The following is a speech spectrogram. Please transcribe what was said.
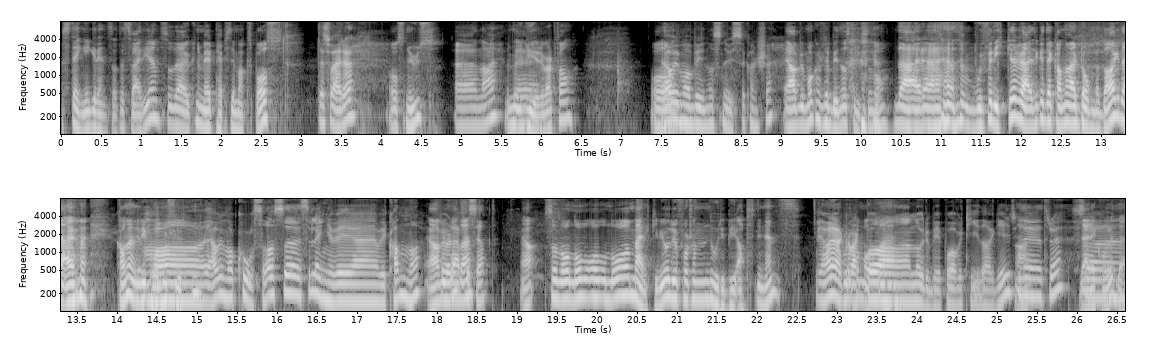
Stenge grensa til Sverige. Så det er jo ikke noe mer Pepsi Max på oss. Dessverre. Og snus. Eh, nei. Det er mye dyrere, i hvert fall. Og, Ja, vi må begynne å snuse, kanskje. Ja, vi må kanskje begynne å snuse nå. Det er, eh, hvorfor ikke? Vi ikke, Det kan jo være dommedag. Det er kan hende vi vi mot slutten. ja, vi må kose oss eh, så lenge vi, eh, vi kan nå, Ja, vi før det er for sent. Ja, så nå, nå, og nå merker vi jo du får sånn Nordby-abstinens. Ja, jeg har ikke vært på på Nordby på over ti dager, Nei. eh, tror jeg. Det er rekord, det.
